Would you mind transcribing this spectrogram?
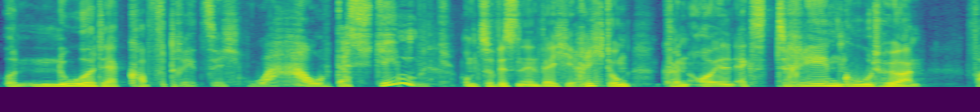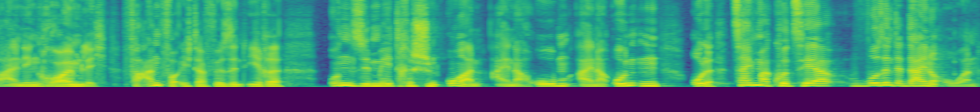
und nur der Kopf dreht sich. Wow, das stimmt. Um zu wissen, in welche Richtung, können Eulen extrem gut hören. Vor allen Dingen räumlich. Verantwortlich dafür sind ihre unsymmetrischen Ohren. Einer oben, einer unten. Ole, zeig mal kurz her, wo sind denn deine Ohren?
